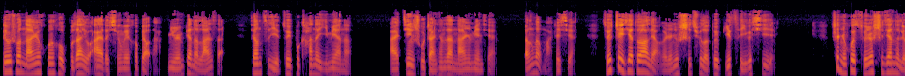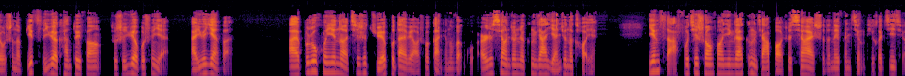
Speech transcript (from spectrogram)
例如说，男人婚后不再有爱的行为和表达，女人变得懒散，将自己最不堪的一面呢。哎，尽数展现在男人面前，等等吧，这些，所以这些都让两个人就失去了对彼此一个吸引，甚至会随着时间的流逝呢，彼此越看对方就是越不顺眼，哎，越厌烦，哎，步入婚姻呢，其实绝不代表说感情的稳固，而是象征着更加严峻的考验。因此啊，夫妻双方应该更加保持相爱时的那份警惕和激情，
